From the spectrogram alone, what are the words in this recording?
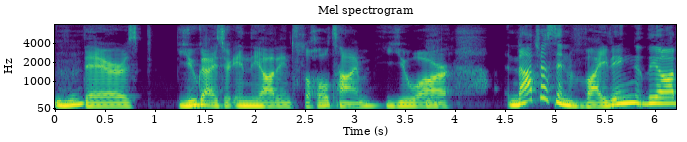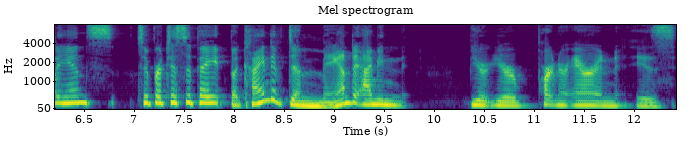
mhm. There's you guys are in the audience the whole time. You are not just inviting the audience to participate, but kind of demanding. I mean, your your partner Aaron is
